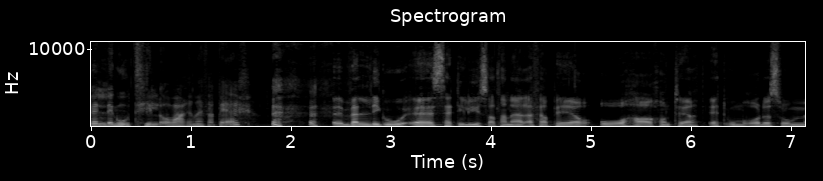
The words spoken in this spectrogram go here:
Veldig god til å være en Frp-er? Eh, veldig god sett i lys at han er Frp-er og har håndtert et område som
